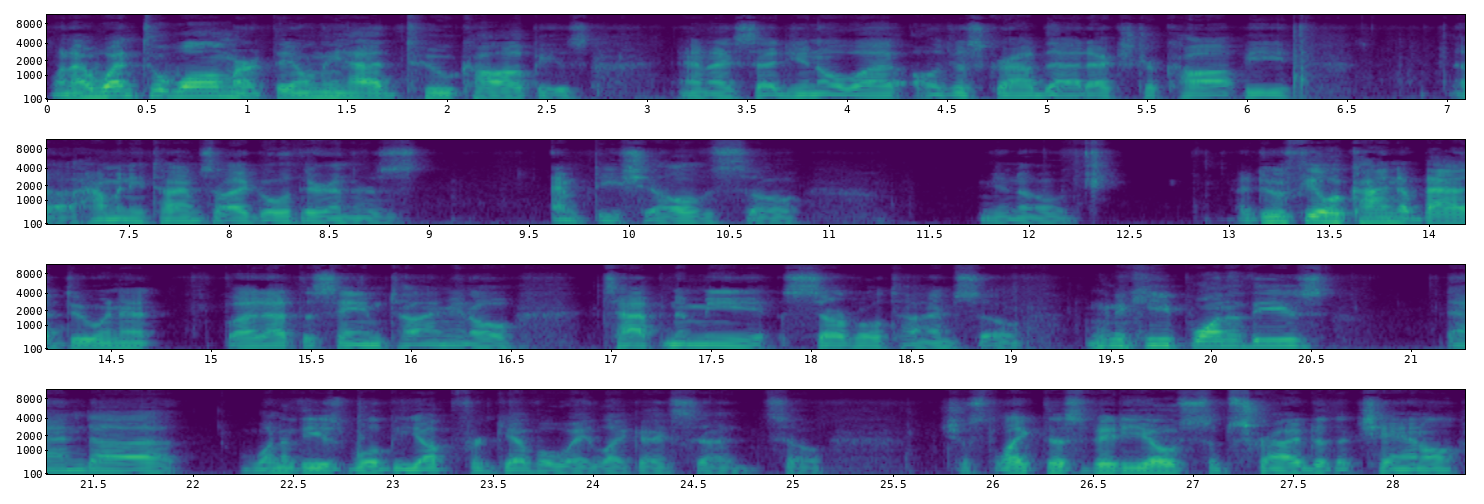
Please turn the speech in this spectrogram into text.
When I went to Walmart, they only had two copies. And I said, you know what, I'll just grab that extra copy. Uh, how many times I go there and there's empty shelves, so, you know, I do feel kind of bad doing it, but at the same time, you know, it's happened to me several times, so I'm to keep one of these, and uh, one of these will be up for giveaway, like I said, so just like this video, subscribe to the channel,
